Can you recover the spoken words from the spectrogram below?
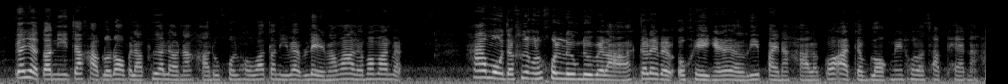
ๆ ก็เดี๋ยวตอนนี้จะขับรถออกไปรับเพื่อนแล้วนะคะ ทุกคนเพราะว่าตอนนี้แบบเลทมากๆแล้วประมาณแบบห้าโมงจะครึ่งแล้วทุกคนลืมดูเวลา ก็เลยแบบโอเคงั้นเดี๋ยวรีบไปนะคะ แล้วก็อาจจะบล็อกในโทรศัพท์แทนนะคะ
